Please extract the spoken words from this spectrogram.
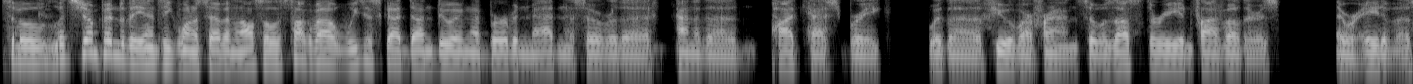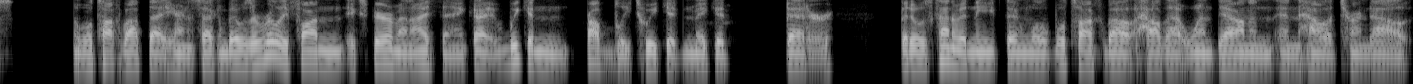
So let's jump into the Antique 107 and also let's talk about we just got done doing a bourbon madness over the kind of the podcast break with a few of our friends. So it was us three and five others. There were eight of us. And we'll talk about that here in a second. But it was a really fun experiment, I think. I, we can probably tweak it and make it better. But it was kind of a neat thing. We'll we'll talk about how that went down and, and how it turned out.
